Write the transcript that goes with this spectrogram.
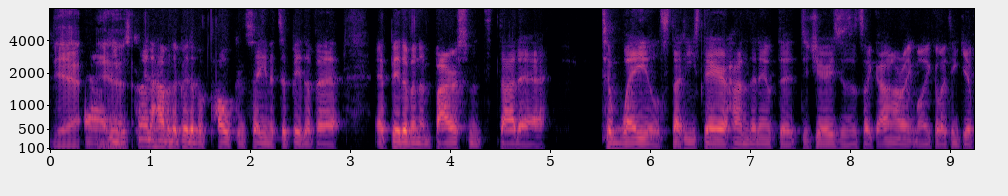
Yeah, uh, yeah. he was kind of having a bit of a poke and saying it's a bit of a a bit of an embarrassment that uh to Wales that he's there handing out the, the jerseys. It's like, all right, Michael, I think you've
